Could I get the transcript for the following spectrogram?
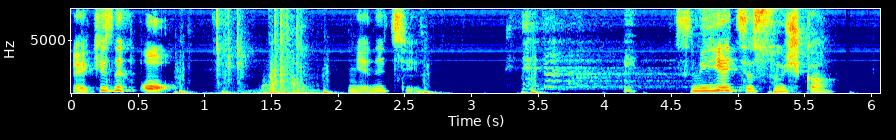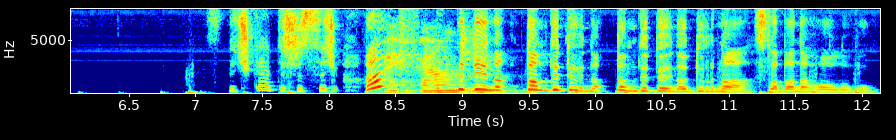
А які з них. О! Ні, не ці. Сміється, сучка. Сучка, ти що сучка. А! Дитина! Там дитина! Там дитина дурна, слаба на голову.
